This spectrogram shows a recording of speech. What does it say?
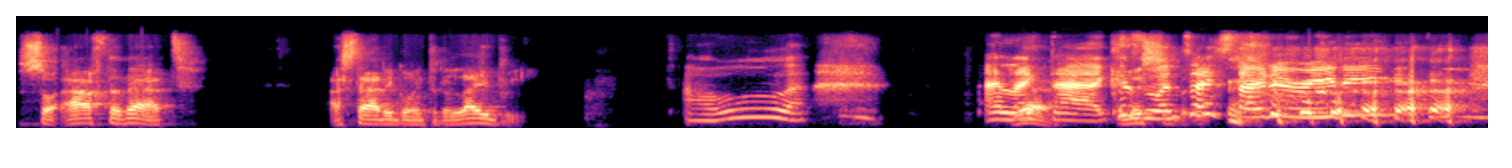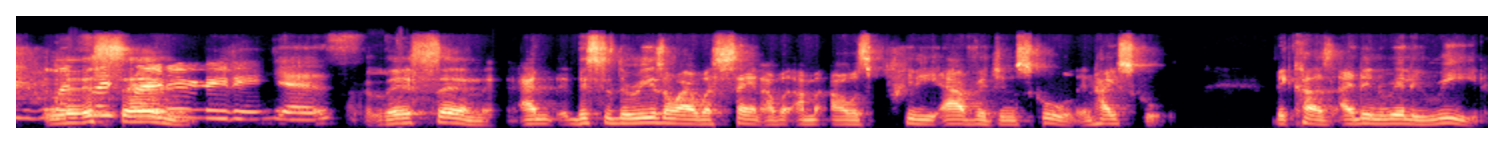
So after that, I started going to the library. Oh, I like yeah. that because once I started reading, once listen, I started reading, yes. Listen, and this is the reason why I was saying I, was, I was pretty average in school, in high school, because I didn't really read.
